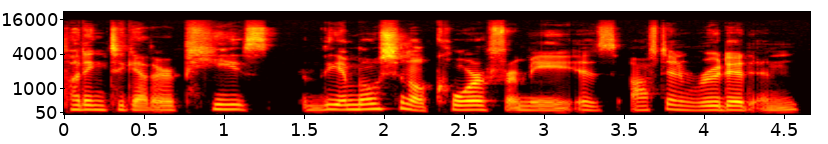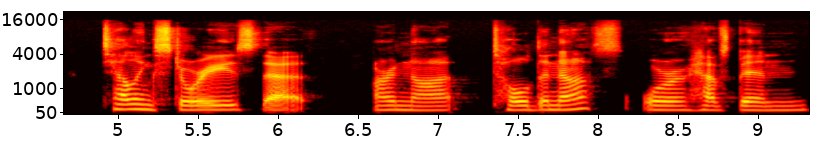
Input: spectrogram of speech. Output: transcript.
putting together a piece, the emotional core for me is often rooted in telling stories that are not told enough or have been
